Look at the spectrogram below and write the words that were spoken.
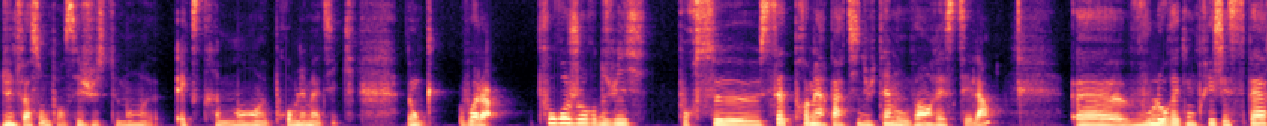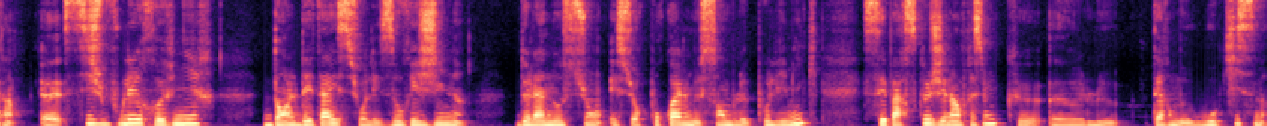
d'une façon de penser justement extrêmement problématique. Donc voilà, pour aujourd'hui, pour ce, cette première partie du thème, on va en rester là. Euh, vous l'aurez compris, j'espère. Euh, si je voulais revenir dans le détail sur les origines de la notion et sur pourquoi elle me semble polémique, c'est parce que j'ai l'impression que euh, le terme wokisme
